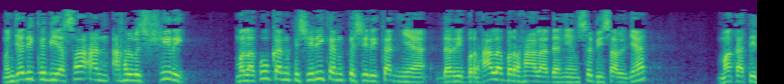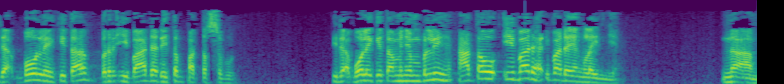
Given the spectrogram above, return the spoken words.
menjadi kebiasaan ahlus syirik melakukan kesyirikan-kesyirikannya dari berhala-berhala dan yang sebisalnya, maka tidak boleh kita beribadah di tempat tersebut. Tidak boleh kita menyembelih atau ibadah-ibadah yang lainnya. Nah,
